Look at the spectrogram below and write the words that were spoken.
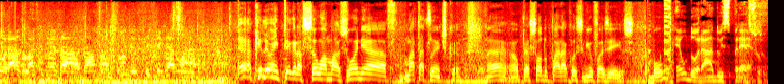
dourado lá que não é da, da Amazônia. Vocês chegaram a. É, aquele é uma integração Amazônia-Mata Atlântica. Né? O pessoal do Pará conseguiu fazer isso, tá bom? É o Dourado Expresso.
